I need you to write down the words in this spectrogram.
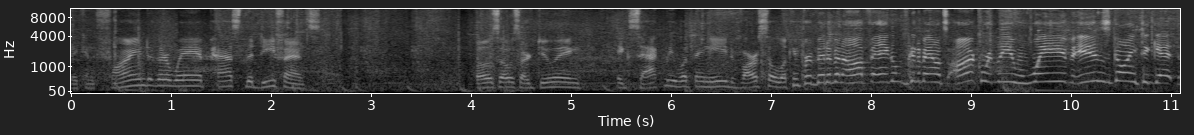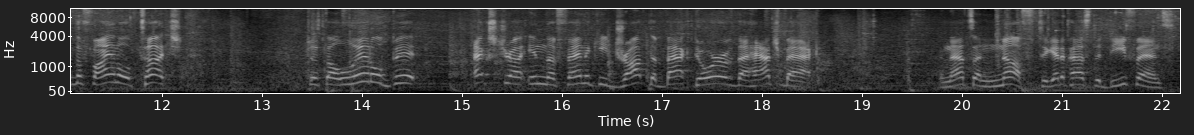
They can find their way past the defense. Bozos are doing exactly what they need. Varso looking for a bit of an off angle. It's going to bounce awkwardly. Wave is going to get the final touch. Just a little bit extra in the Fennec. dropped the back door of the hatchback. And that's enough to get it past the defense.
